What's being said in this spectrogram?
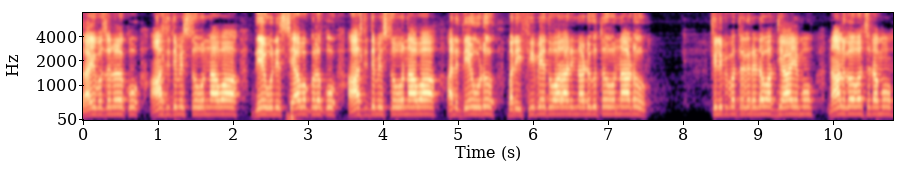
దైవజనులకు ఆతిథ్యం ఇస్తూ ఉన్నావా? దేవుని సేవకులకు ఆతిథ్యమిస్తూ ఉన్నావా? అని దేవుడు మరి ఫీబే ద్వారా నిన్ను అడుగుతూ ఉన్నాడు. ఫిలిపి పత్రిక రెండవ అధ్యాయము నాలుగవ వచనము.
